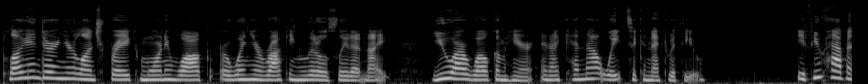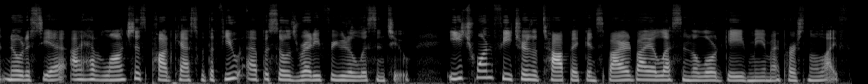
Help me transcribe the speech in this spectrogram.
plug in during your lunch break, morning walk, or when you're rocking littles late at night. You are welcome here, and I cannot wait to connect with you. If you haven't noticed yet, I have launched this podcast with a few episodes ready for you to listen to. Each one features a topic inspired by a lesson the Lord gave me in my personal life.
